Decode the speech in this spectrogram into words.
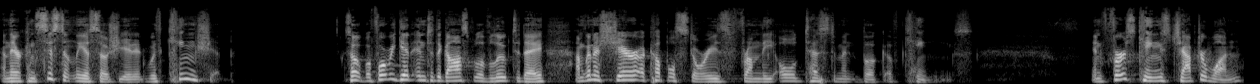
And they are consistently associated with kingship. So before we get into the Gospel of Luke today, I'm going to share a couple stories from the Old Testament book of Kings. In 1 Kings chapter 1,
